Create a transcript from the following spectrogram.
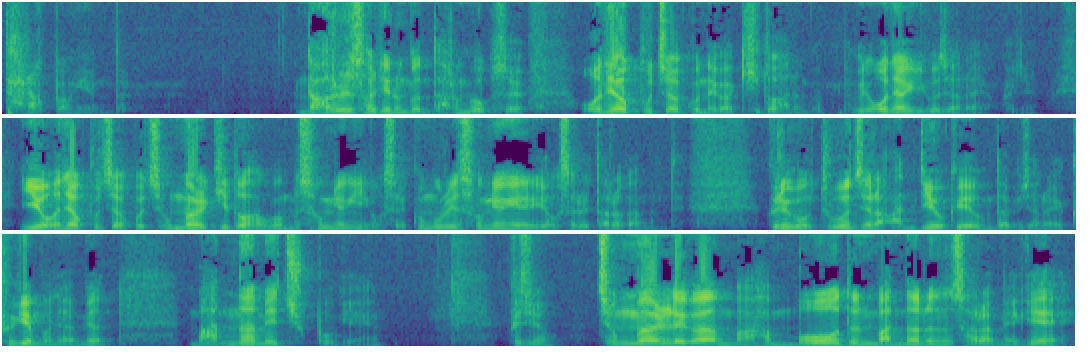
다락방의 응답. 나를 살리는 건 다른 거 없어요. 언약 붙잡고 내가 기도하는 겁니다. 언약이 이거잖아요. 그죠? 이 언약 붙잡고 정말 기도하고 하면 성령의 역사예요. 그럼 우리는 성령의 역사를 따라가면 돼. 그리고 두 번째는 안디옥교의 응답이잖아요. 그게 뭐냐면 만남의 축복이에요. 그죠? 정말 내가 모든 만나는 사람에게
